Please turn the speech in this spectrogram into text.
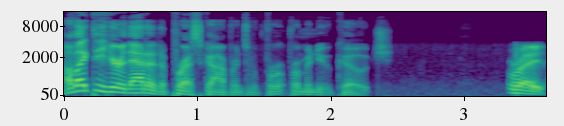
I'd like to hear that at a press conference from a new coach. Right.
